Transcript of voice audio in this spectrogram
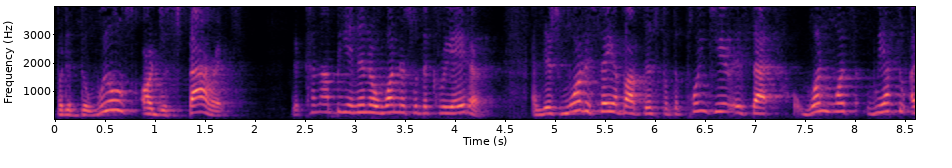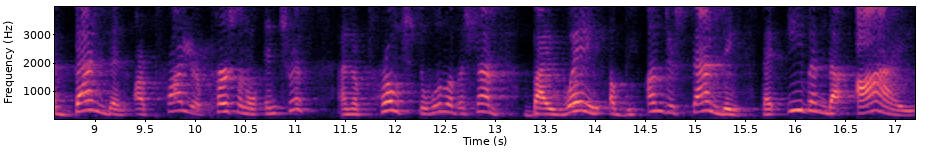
But if the wills are disparate, there cannot be an inner oneness with the Creator. And there's more to say about this, but the point here is that one must, we have to abandon our prior personal interest and approach the will of Hashem by way of the understanding that even the I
